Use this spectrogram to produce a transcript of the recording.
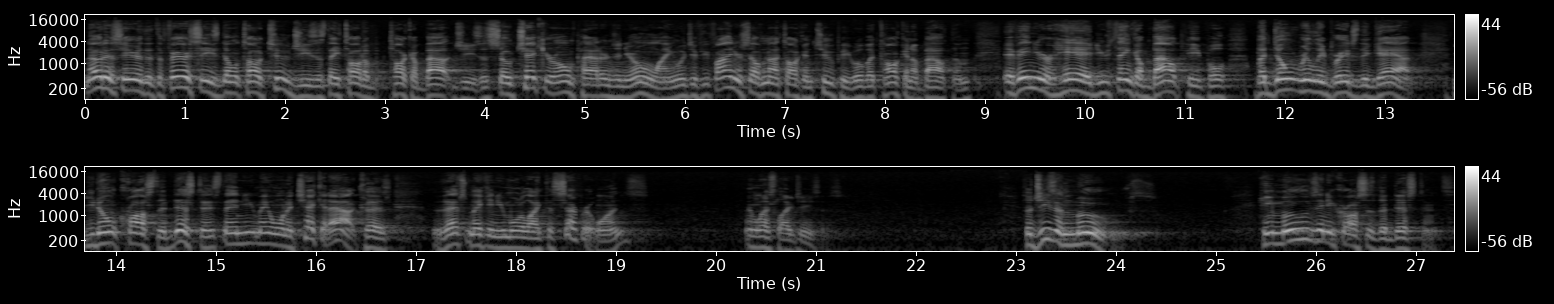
Notice here that the Pharisees don't talk to Jesus, they talk, talk about Jesus. So check your own patterns in your own language. If you find yourself not talking to people, but talking about them, if in your head you think about people, but don't really bridge the gap, you don't cross the distance, then you may want to check it out because that's making you more like the separate ones and less like Jesus. So Jesus moves. He moves and he crosses the distance.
